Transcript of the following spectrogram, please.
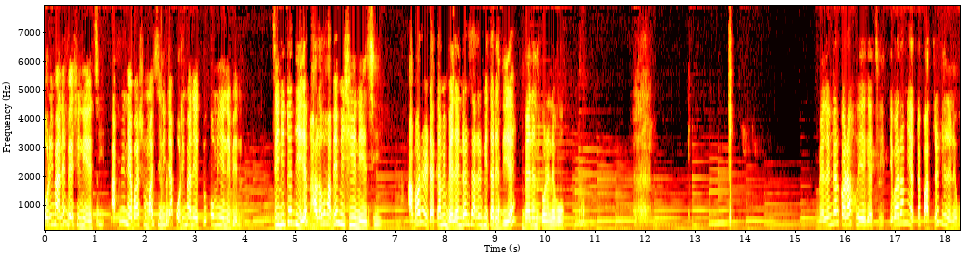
পরিমাণে বেশি নিয়েছি। আপনি নেবার সময় চিনিটা পরিমাণে একটু কমিয়ে নেবেন। চিনিটা দিয়ে ভালোভাবে মিশিয়ে নিয়েছি। আবার এটাকে আমি ব্যালেন্ডার জারের ভিতরে দিয়ে ব্যালেন্ড করে নেব। ব্যালেন্ডার করা হয়ে গেছে। এবার আমি একটা পাত্রে ঢেলে নেব।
